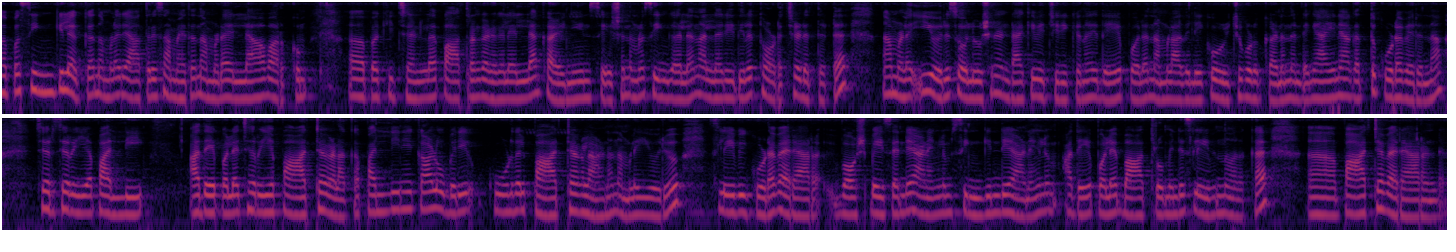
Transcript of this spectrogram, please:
ഇപ്പോൾ സിങ്കിലൊക്കെ നമ്മൾ രാത്രി സമയത്ത് നമ്മുടെ എല്ലാ വർക്കും ഇപ്പോൾ കിച്ചണിലെ പാത്രം കഴുകലെല്ലാം കഴിഞ്ഞതിന് ശേഷം നമ്മൾ സിങ്കെല്ലാം നല്ല രീതിയിൽ തുടച്ചെടുത്തിട്ട് നമ്മൾ ഈ ഒരു സൊല്യൂഷൻ ഉണ്ടാക്കി വെച്ചിരിക്കുന്നത് ഇതേപോലെ നമ്മൾ അതിലേക്ക് ഒഴിച്ചു കൊടുക്കുകയാണെന്നുണ്ടെങ്കിൽ അതിനകത്ത് കൂടെ വരുന്ന ചെറിയ ചെറിയ പല്ലി അതേപോലെ ചെറിയ പാറ്റകളൊക്കെ. പല്ലിനേക്കാൾ ഉപരി കൂടുതൽ പാറ്റകളാണ് നമ്മൾ ഈ ഒരു സ്ലീവിൽ കൂടെ വരാറ്. വാഷ് ബേസിന്റെ ആണെങ്കിലും സിങ്കിന്റെ ആണെങ്കിലും അതേപോലെ ബാത്റൂമിന്റെ സ്ലീവിൽ നിന്നൊക്കെ പാറ്റ വരാറുണ്ട്.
